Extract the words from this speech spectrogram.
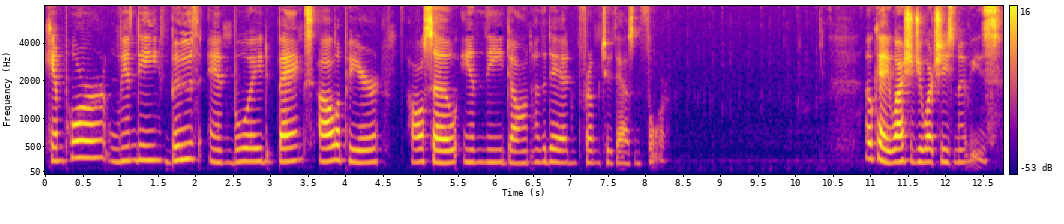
Kim Poirier, Lindy, Booth, and Boyd Banks all appear also in the Dawn of the Dead from 2004. Okay, why should you watch these movies?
